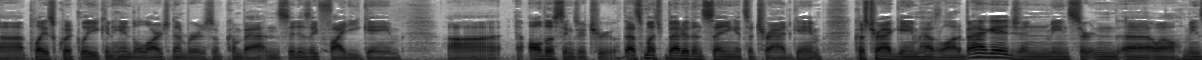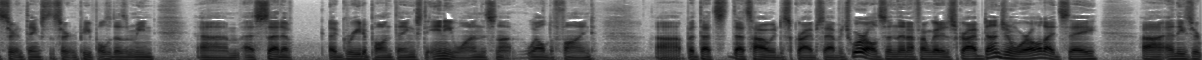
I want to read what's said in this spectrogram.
Uh, plays quickly. You can handle large numbers of combatants. It is a fighty game. Uh, all those things are true. That's much better than saying it's a trad game because trad game has a lot of baggage and means certain uh, well means certain things to certain people. It doesn't mean um, a set of agreed upon things to anyone. That's not well defined. Uh, but that's that's how I would describe Savage Worlds. And then if I'm going to describe Dungeon World, I'd say, uh, and these are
